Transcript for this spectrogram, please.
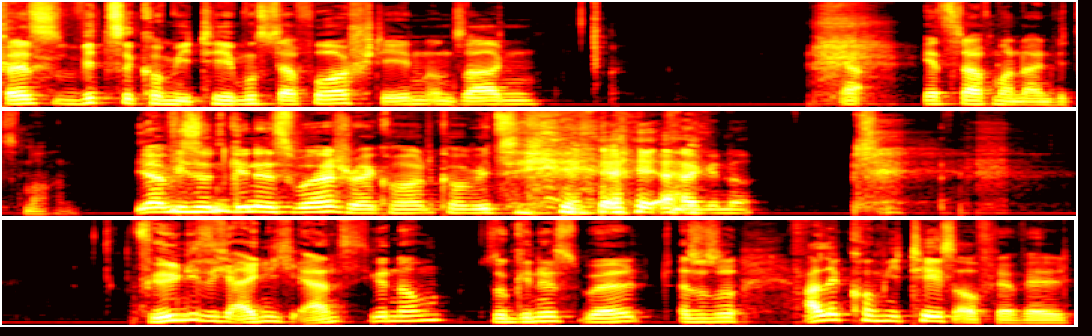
weil das Witzekomitee muss davor stehen und sagen, ja, jetzt darf man einen Witz machen. Ja, wie so ein Guinness World Record Komitee. ja, genau. Fühlen die sich eigentlich ernst genommen? So Guinness World, also so alle Komitees auf der Welt,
